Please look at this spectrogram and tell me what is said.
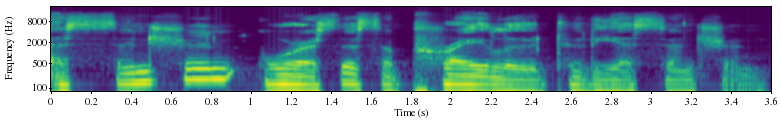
ascension, or is this a prelude to the ascension?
